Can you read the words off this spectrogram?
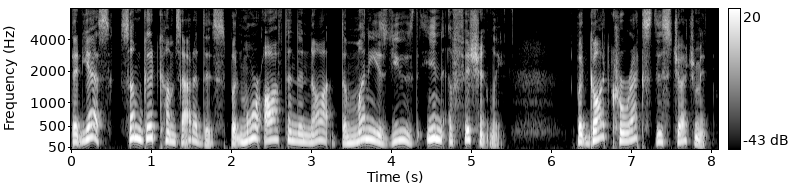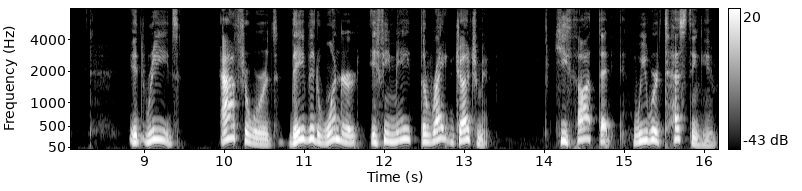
That yes, some good comes out of this, but more often than not, the money is used inefficiently. But God corrects this judgment. It reads, Afterwards, David wondered if he made the right judgment. He thought that we were testing him.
